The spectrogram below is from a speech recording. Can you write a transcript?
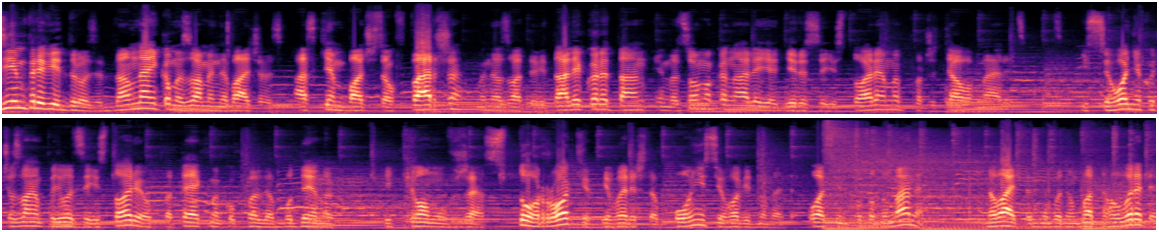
Всім привіт, друзі! Давненько ми з вами не бачились. А з ким бачуся вперше? Мене звати Віталій Коретан, і на цьому каналі я ділюся історіями про життя в Америці. І сьогодні хочу з вами поділитися історією про те, як ми купили будинок, якому вже 100 років, і вирішили повністю його відновити. Ось він позаду мене. Давайте не будемо багато говорити.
